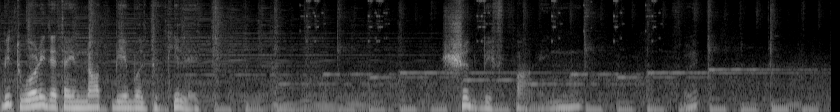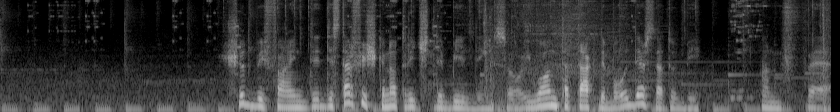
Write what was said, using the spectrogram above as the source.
Bit worried that I not be able to kill it. Should be fine. should be fine. The, the, starfish cannot reach the building, so he won't attack the boulders. That would be unfair.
